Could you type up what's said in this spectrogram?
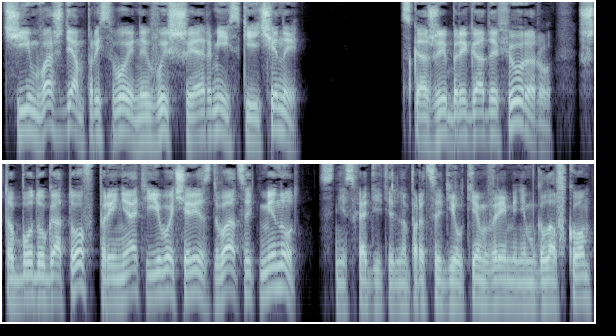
чьим вождям присвоены высшие армейские чины? Скажи бригаде фюреру, что буду готов принять его через двадцать минут, снисходительно процедил тем временем главком,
